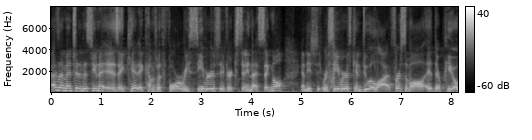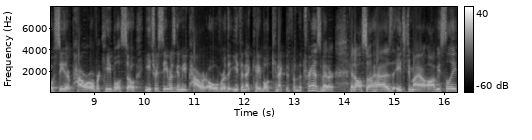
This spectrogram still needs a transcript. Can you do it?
As I mentioned, this unit is a kit. It comes with four receivers if you're extending that signal. And these receivers can do a lot. First of all, they're POC, they're power over cable. So each receiver is gonna be powered over the ethernet cable connected from the transmitter. It also has HDMI out, obviously,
